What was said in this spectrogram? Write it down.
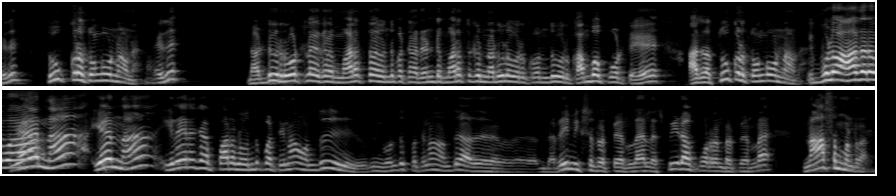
இது தூக்குல தொங்க விடணும் அவனை. இது நடு ரோட்ல இருக்கிற மரத்தை வந்து பார்த்தீங்கன்னா ரெண்டு மரத்துக்கு நடுவில் ஒரு வந்து ஒரு கம்பை போட்டு அதுல தூக்குல தொங்க அவனை. இவ்வளவு ஆதரவா? ஏன்னா ஏன்னா இளையராஜா பாடல் வந்து பார்த்தீங்கன்னா வந்து நீங்க வந்து பார்த்தீங்கன்னா வந்து அது இந்த ரீமிக்ஸ்ன்ற பேர்ல இல்லை ஸ்பீடா போடுறன்ற பேர்ல நாசம் பண்றாங்க.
